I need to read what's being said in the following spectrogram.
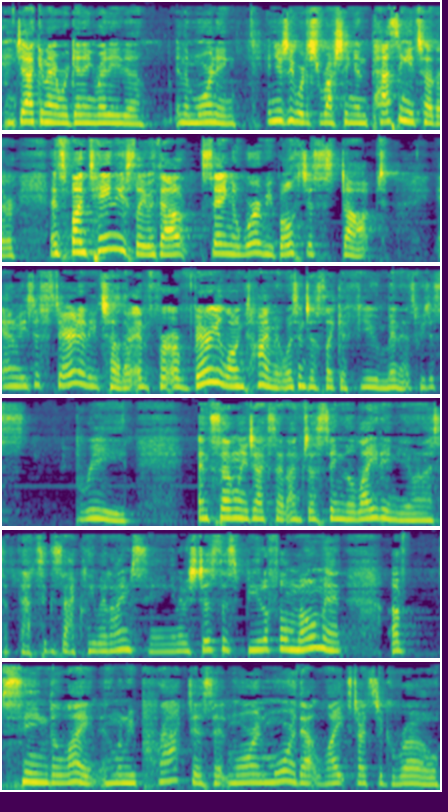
Jack and I were getting ready to in the morning, and usually we're just rushing and passing each other. And spontaneously, without saying a word, we both just stopped and we just stared at each other. And for a very long time, it wasn't just like a few minutes, we just breathed. And suddenly Jack said, I'm just seeing the light in you. And I said, That's exactly what I'm seeing. And it was just this beautiful moment of seeing the light. And when we practice it more and more, that light starts to grow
